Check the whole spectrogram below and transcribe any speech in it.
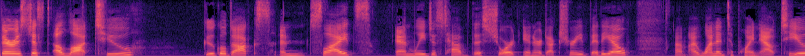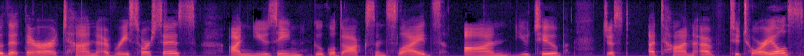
There is just a lot to Google Docs and slides, and we just have this short introductory video. Um, I wanted to point out to you that there are a ton of resources on using Google Docs and slides on YouTube, just a ton of tutorials.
